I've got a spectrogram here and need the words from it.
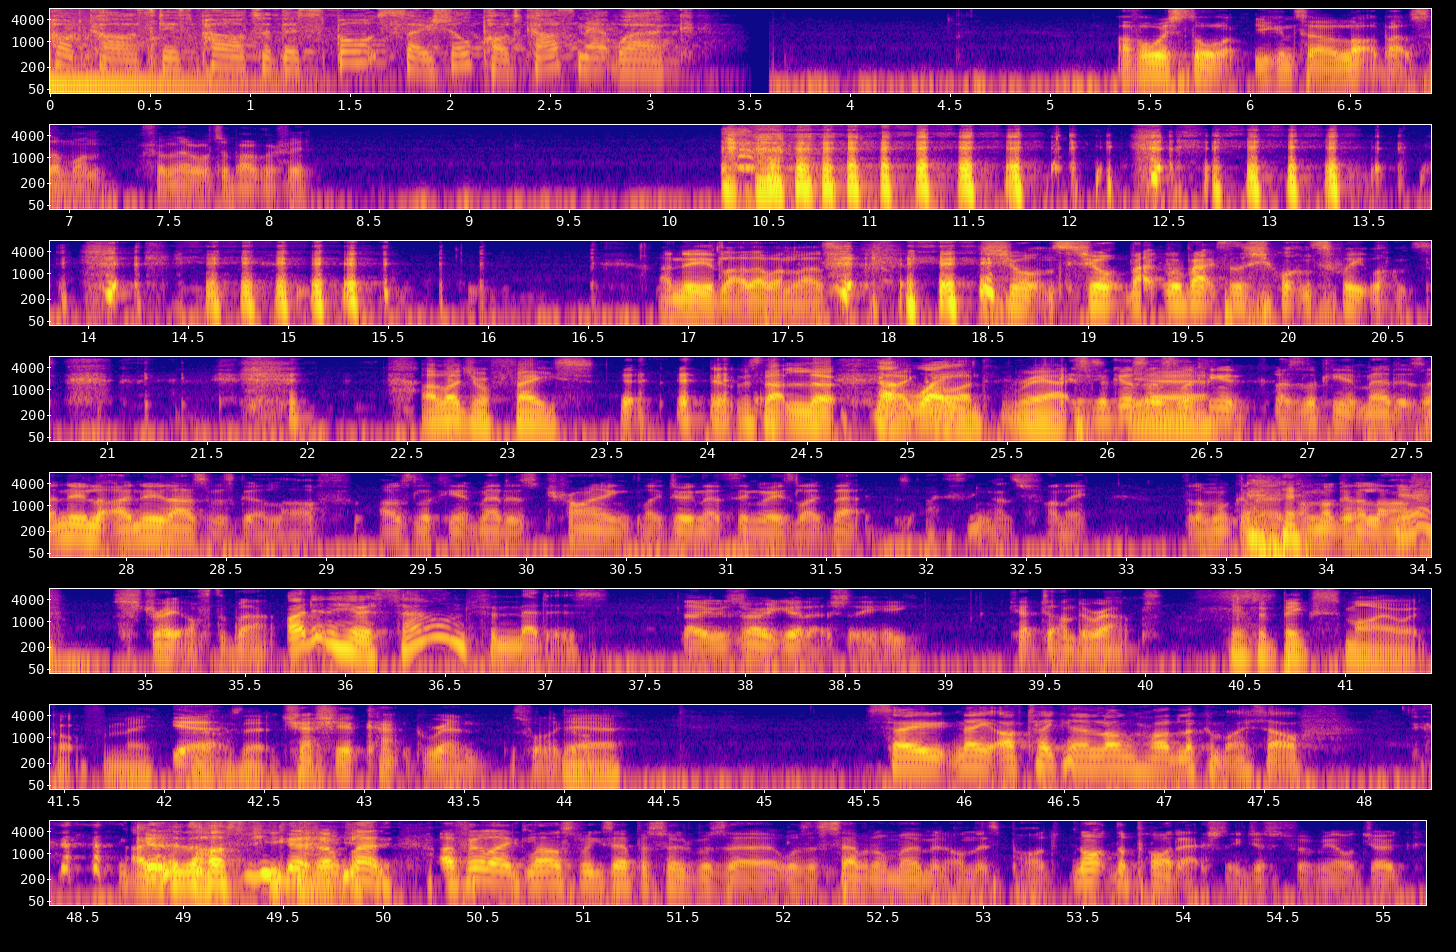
podcast is part of the Sports Social Podcast Network. I've always thought you can tell a lot about someone from their autobiography. I knew you'd like that one, lads. Short and short. Back, we're back to the short and sweet ones. I like your face. It was that look. That like, weight. go on, react. It's because I was looking at I was looking at Meadows. I knew I knew Laz was going to laugh. I was looking at Meadows trying like doing that thing where he's like that. I think that's funny, but I'm not gonna I'm not gonna laugh Yeah. straight off the bat. I didn't hear a sound from Meadows. No, he was very good actually. He kept it under wraps. It was a big smile it got from me. Yeah, that was it. Cheshire cat grin. That's what I got. Yeah, So, Nate, I've taken a long, hard look at myself the last Good. I'm glad. I feel like last week's episode was a was a seminal moment on this pod. Not the pod actually, just for me old joke,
